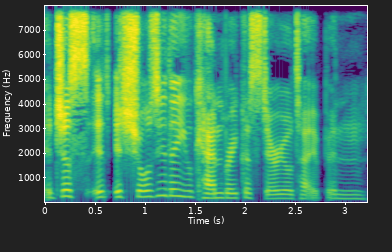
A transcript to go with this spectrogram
it just it, it shows you that you can break a stereotype and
